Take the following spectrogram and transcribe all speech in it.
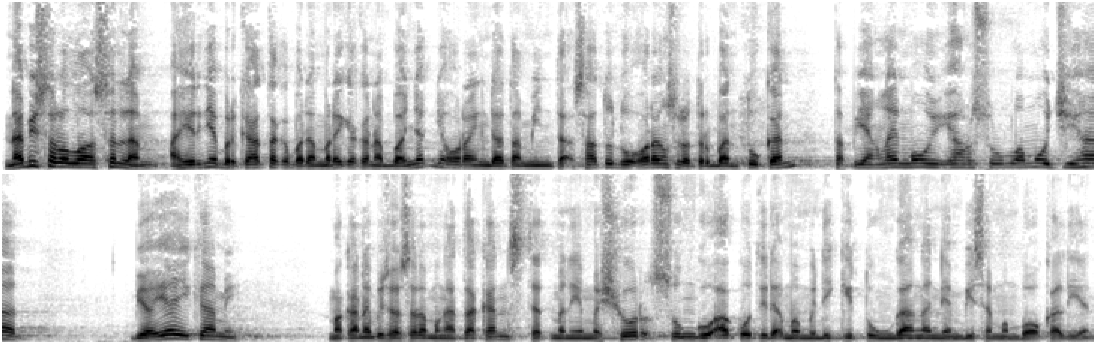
Nabi SAW akhirnya berkata kepada mereka karena banyaknya orang yang datang minta. Satu dua orang sudah terbantukan, tapi yang lain mau, ya Rasulullah mau jihad. Biayai kami. Maka Nabi SAW mengatakan statement yang masyur, sungguh aku tidak memiliki tunggangan yang bisa membawa kalian.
